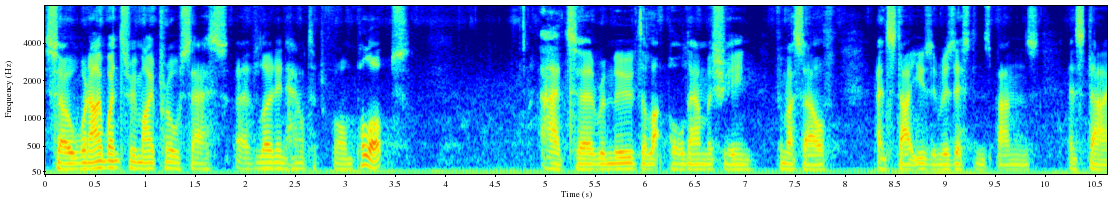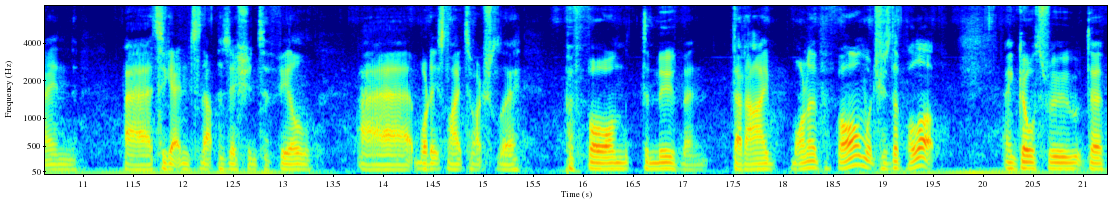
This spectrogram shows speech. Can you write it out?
So when I went through my process of learning how to perform pull ups, I had to remove the lat pull down machine for myself and start using resistance bands and starting uh, to get into that position to feel uh, what it's like to actually perform the movement that I want to perform, which is the pull up, and go through the,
